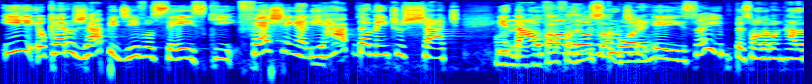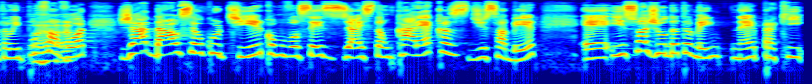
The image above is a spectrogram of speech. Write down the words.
E eu quero já pedir vocês que fechem ali rapidamente o chat Olha e dá o famoso isso curtir. agora? É isso aí, pessoal da bancada também, por favor, já dá o seu curtir, como vocês já estão carecas de saber. É, isso ajuda também, né, para que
